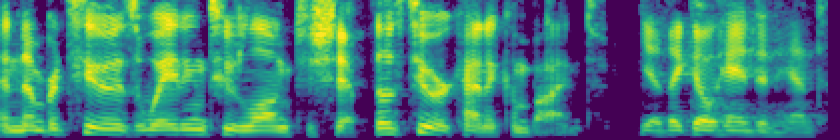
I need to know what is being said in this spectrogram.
And number two is waiting too long to ship. Those two are kind of combined. Yeah, they go hand in hand.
